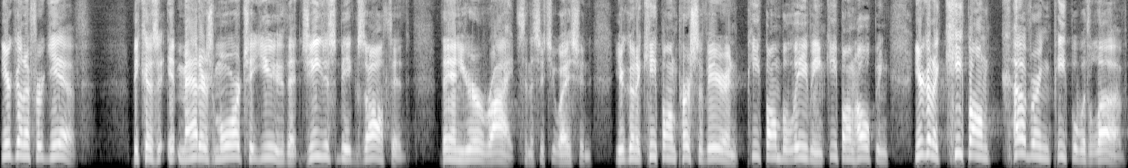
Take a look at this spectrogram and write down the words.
you're going to forgive because it matters more to you that Jesus be exalted than your rights in the situation. You're going to keep on persevering, keep on believing, keep on hoping. You're going to keep on covering people with love.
